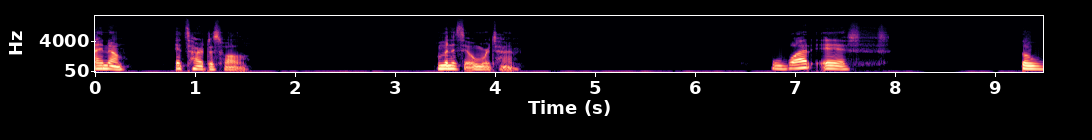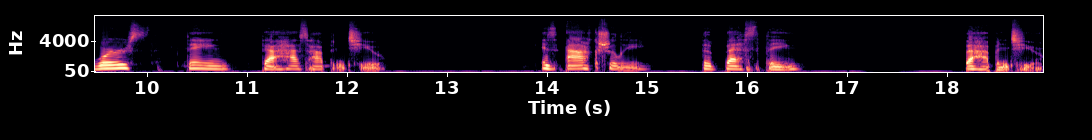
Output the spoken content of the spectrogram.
I know it's hard to swallow. I'm going to say one more time. What if the worst thing that has happened to you is actually the best thing that happened to you.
